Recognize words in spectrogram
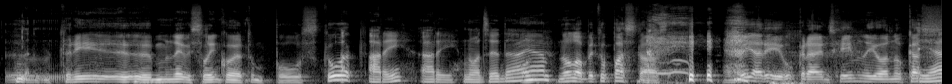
Trī, nevis linkojot un pūstot. Arī, arī nodziedājām. Un, nu, labi, tu pastāsti. bija arī Ukrainas himna, jo nu, kas jā.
